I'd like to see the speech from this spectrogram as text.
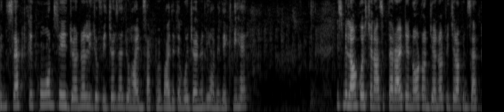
insect के कौन से जनरली जो फीचर्स हैं जो हर इंसेक्ट में पाए जाते हैं, वो जनरली हमें देखनी है। इसमें लॉन्ग क्वेश्चन आ सकता है write a note on general feature of insect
